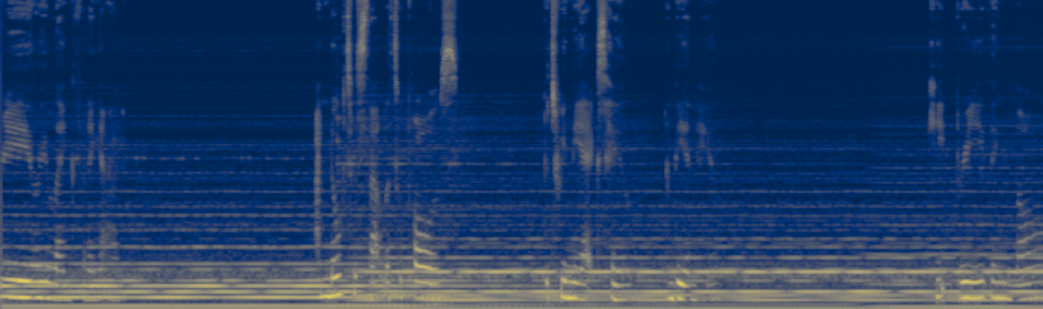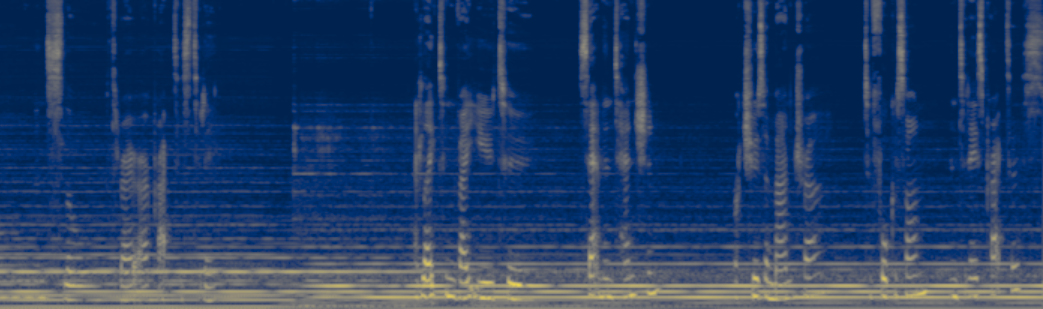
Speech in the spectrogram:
really lengthening it out and notice that little pause between the exhale and the inhale. Keep breathing long and slow throughout our practice today. I'd like to invite you to set an intention or choose a mantra to focus on in today's practice.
